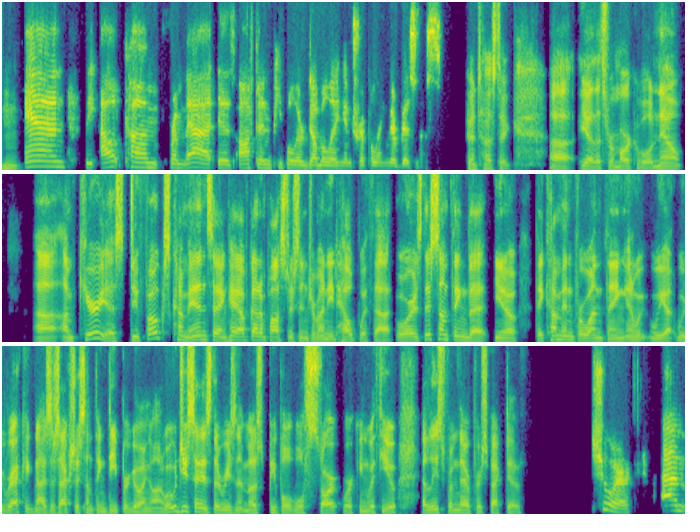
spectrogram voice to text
Mm. And the outcome from that is often people are doubling and tripling their business. Fantastic. Uh, yeah, that's remarkable. Now, uh, I'm curious, do folks come in saying, Hey, I've got imposter syndrome. I need help with that. Or is this something that, you know, they come in for one thing and we, we, uh, we recognize there's actually something deeper going on? What would you say is the reason that most people will start working with you, at least from their perspective? Sure. Um,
